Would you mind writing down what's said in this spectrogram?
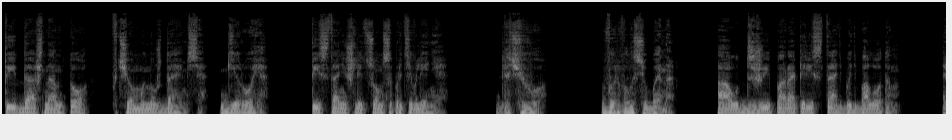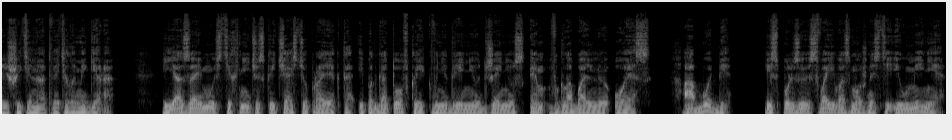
Ты дашь нам то, в чем мы нуждаемся, героя. Ты станешь лицом сопротивления». «Для чего?» — вырвалось у Бена. «Ауджи, пора перестать быть болотом», — решительно ответила Мегера. Я займусь технической частью проекта и подготовкой к внедрению Genius M в глобальную ОС, а Бобби, используя свои возможности и умения,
